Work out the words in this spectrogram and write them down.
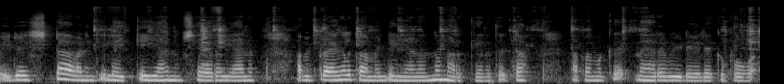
വീഡിയോ ഇഷ്ടമാവണമെങ്കിൽ ലൈക്ക് ചെയ്യാനും ഷെയർ ചെയ്യാനും അഭിപ്രായങ്ങൾ കമന്റ് ചെയ്യാനൊന്നും മറക്കരുത് കേട്ടോ. അപ്പോൾ നമുക്ക് നേരെ വീഡിയോയിലേക്ക് പോവാം.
